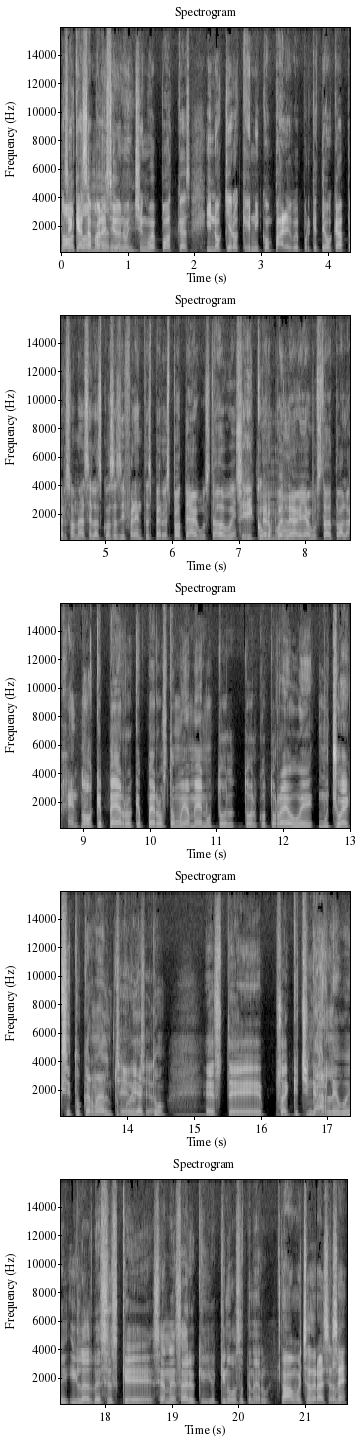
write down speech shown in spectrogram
No, sé que has madre, aparecido en un chingo de podcast y no quiero que ni compares, güey, porque te digo, cada persona hace las cosas diferentes, pero espero te haya gustado, güey. Sí, como pero pues le haya gustado a toda la gente. No, qué perro, qué perro. Está muy ameno todo el, todo el cotorreo, güey. Mucho éxito, carnal, en tu Chido, proyecto. Este, pues hay que chingarle, güey. Y las veces que sea necesario, aquí, aquí no vas a tener, güey. No, muchas gracias, Sale. eh.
